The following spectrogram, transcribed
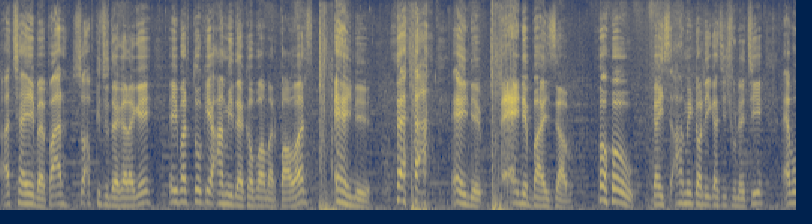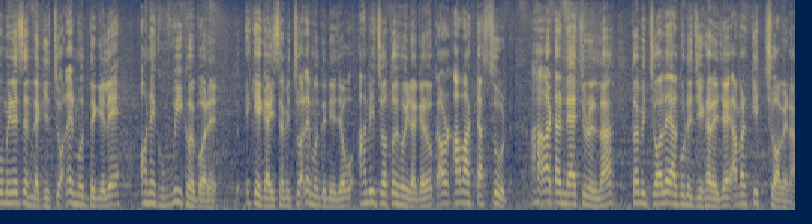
আচ্ছা এই ব্যাপার সব কিছু দেখার আগে এইবার তোকে আমি দেখাবো আমার পাওয়ার এই নে। এই নে এই নে ভাই সাহেব হো গাইস আমি টনির কাছে শুনেছি অ্যাবোমিনেশন নাকি জলের মধ্যে গেলে অনেক উইক হয়ে পড়ে। তো একে গাইস আমি জলের মধ্যে নিয়ে যাব। আমি যতই হই না কেন, কারণ আমারটা স্যুট আমারটা ন্যাচুরাল না, তো আমি জলে আগুনে যেখানে যাই, আমার কিচ্ছু হবে না।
